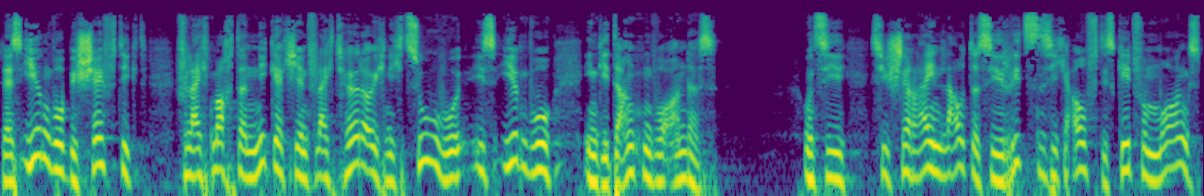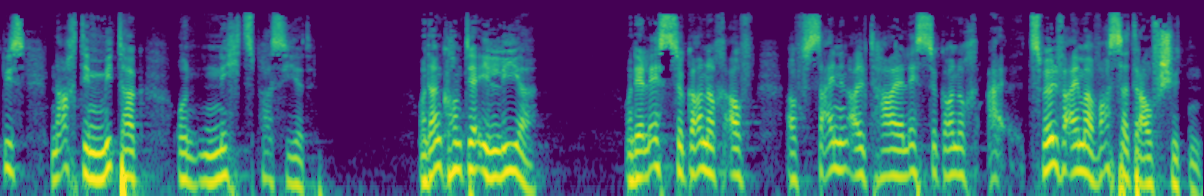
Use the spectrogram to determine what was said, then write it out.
der ist irgendwo beschäftigt, vielleicht macht er ein Nickerchen, vielleicht hört er euch nicht zu, wo ist irgendwo in Gedanken woanders. Und sie, sie schreien lauter, sie ritzen sich auf, das geht von morgens bis nach dem Mittag und nichts passiert. Und dann kommt der Elia und er lässt sogar noch auf, auf seinen Altar, er lässt sogar noch zwölf Eimer Wasser draufschütten.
